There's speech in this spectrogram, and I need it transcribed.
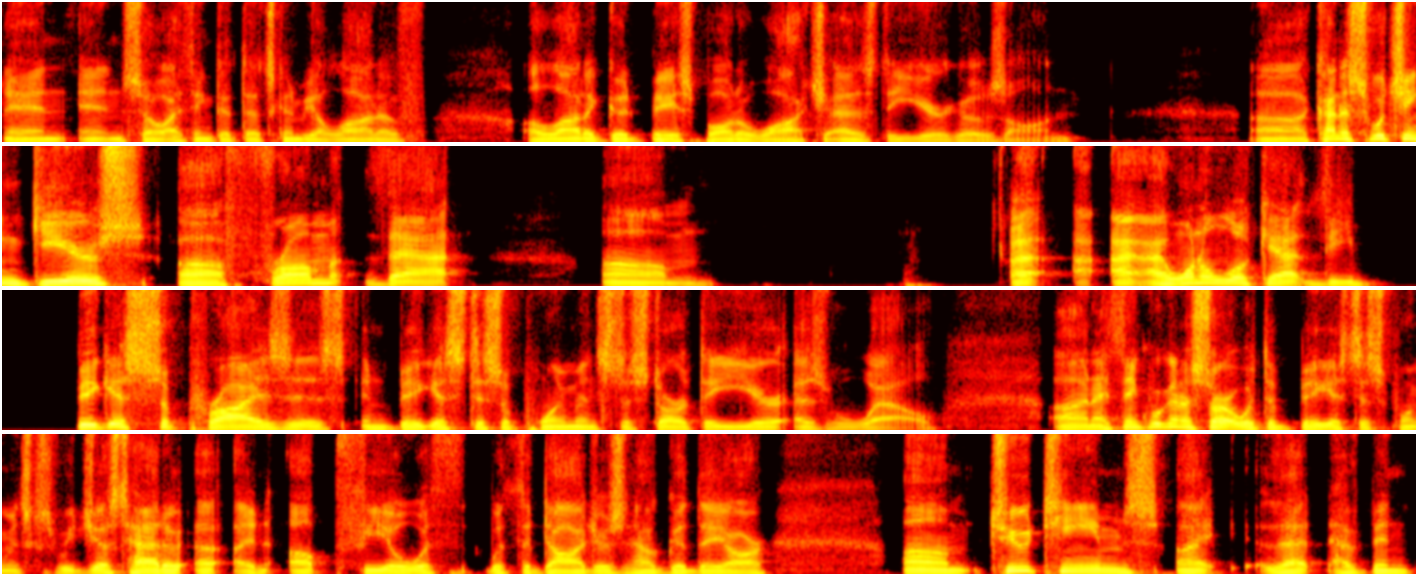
and and so I think that that's going to be a lot of a lot of good baseball to watch as the year goes on. Uh, kind of switching gears uh, from that. Um, I I, I want to look at the biggest surprises and biggest disappointments to start the year as well. Uh, and I think we're going to start with the biggest disappointments because we just had a, a, an up feel with with the Dodgers and how good they are. Um, two teams uh, that have been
